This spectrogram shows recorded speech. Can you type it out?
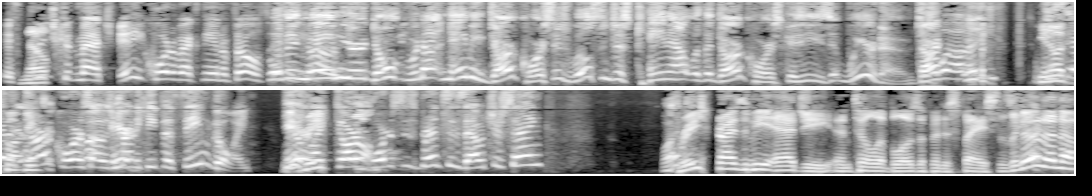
if No. Breech could match any quarterback in the NFL. Well, any then name your don't. We're not naming dark horses. Wilson just came out with a dark horse because he's a weirdo. Dark, Well, he, You know he what's said a funny? dark horse. I was Here. trying to keep the theme going. You Here. don't like dark horses, Brinson? Is that what you're saying? what? Breech tries to be edgy until it blows up in his face. It's like, no, no, no.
